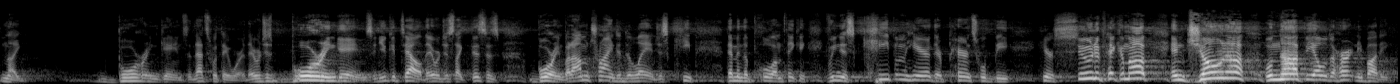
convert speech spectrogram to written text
like boring games. And that's what they were. They were just boring games. And you could tell they were just like, this is boring. But I'm trying to delay and just keep them in the pool. I'm thinking, if we can just keep them here, their parents will be here soon to pick them up, and Jonah will not be able to hurt anybody.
